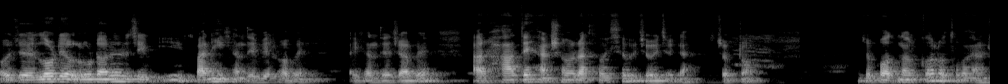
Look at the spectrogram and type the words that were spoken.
ওই যে লোডের লোডারের যে পানি এখান দিয়ে বের হবে। এখান দিয়ে যাবে। আর হাতে হ্যান্ড শাওয়ার রাখা হয়েছে ওই যে, ওই জায়গা ছোট্ট যে বদনার কল অথবা হ্যান্ড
